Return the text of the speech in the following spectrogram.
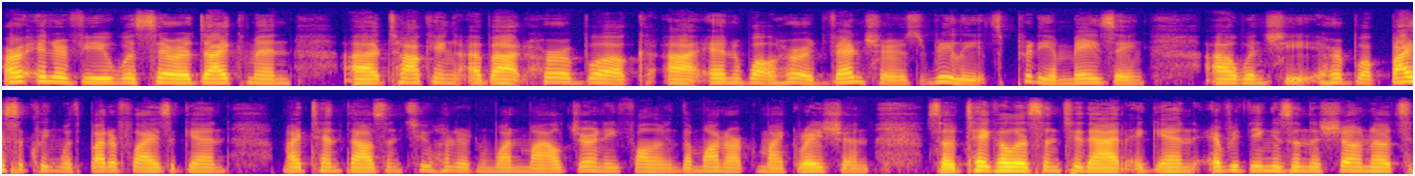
our interview with Sara Dykman, uh, talking about her book uh, and well, her adventures. Really, it's pretty amazing. Uh, when she her book "Bicycling with Butterflies" again, my ten thousand two hundred and one mile journey following the monarch migration. So take a listen to that. Again, everything is in the show notes.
